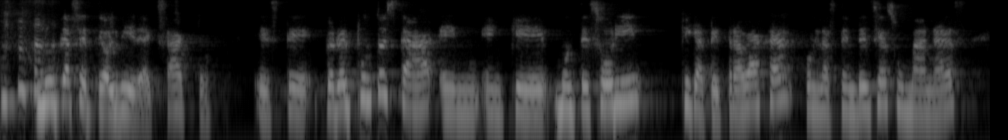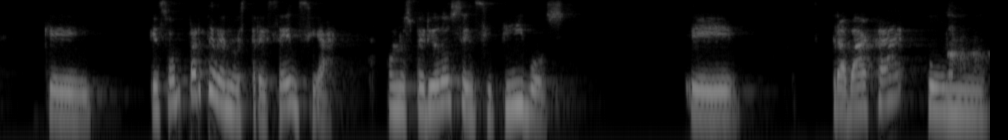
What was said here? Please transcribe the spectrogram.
Nunca se te olvida, exacto. Este, pero el punto está en, que Montessori, fíjate, trabaja con las tendencias humanas que, son parte de nuestra esencia, con los periodos sensitivos. Eh, trabaja con,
